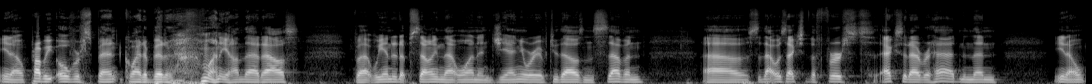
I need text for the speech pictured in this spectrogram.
you know, probably overspent quite a bit of money on that house. But we ended up selling that one in January of 2007 uh, so that was actually the first exit I ever had. And then, you know,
